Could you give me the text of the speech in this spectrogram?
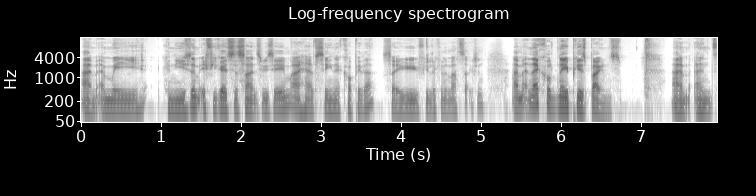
um, and we can use them. If you go to the Science Museum, I have seen a copy there. So you, if you look in the math section, um, and they're called Napier's bones. Um, and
